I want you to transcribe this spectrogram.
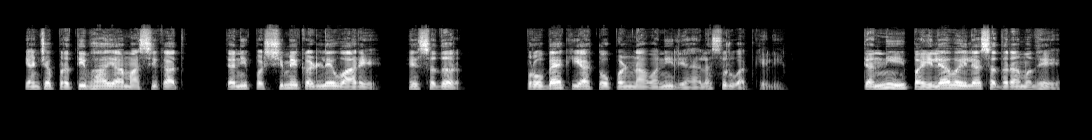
यांच्या प्रतिभा या मासिकात त्यांनी पश्चिमेकडले वारे हे सदर प्रोबॅक या टोपण नावाने लिहायला सुरुवात केली. त्यांनी पहिल्या वहिल्या सदरामध्ये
